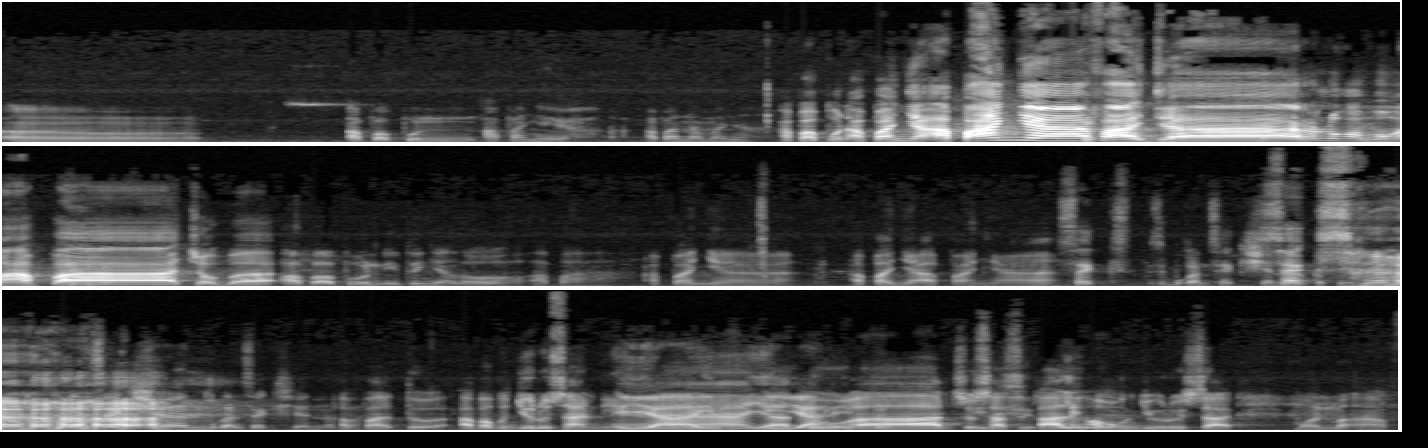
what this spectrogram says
eh apa pun apanya ya apa namanya Apa pun apanya, apanya, Fajar? Lu ngomong apa? Coba. apa pun itunya loh apa Apanya? Apanya apanya? seks bukan section Seks. apa sih bukan section bukan section apa, Apa tuh? Apa pun jurusannya. Iya, ya iya, itu. Tuhan, susah Itu. sekali ngomong jurusan. mohon maaf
